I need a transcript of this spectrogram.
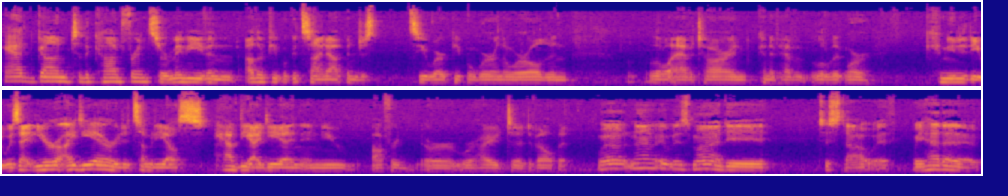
had gone to the conference, or maybe even other people could sign up and just see where people were in the world and a little avatar and kind of have a little bit more community. Was that your idea, or did somebody else have the idea and, and you offered or were hired to develop it? Well, no, it was my idea to start with. We had a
